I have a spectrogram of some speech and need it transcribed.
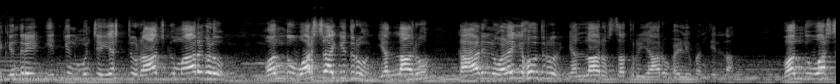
ಏಕೆಂದ್ರೆ ಇದಕ್ಕಿಂತ ಮುಂಚೆ ಎಷ್ಟು ರಾಜ್ಕುಮಾರ್ಗಳು ಒಂದು ವರ್ಷ ಆಗಿದ್ರು, ಎಲ್ಲಾರು ಕಾಡಿನ ಒಳಗೆ ಹೋದ್ರು. ಎಲ್ಲಾರು ಸತ್ರು ಯಾರು ಹಳ್ಳಿ ಬಂದಿಲ್ಲ. ಒಂದು ವರ್ಷ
